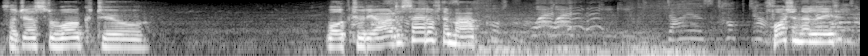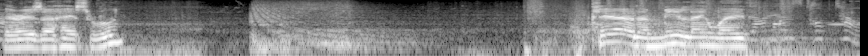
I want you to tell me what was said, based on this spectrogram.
So just walk to walk to the other side of the map. Fortunately, there is a haste rune Clear the mid lane wave. Top tower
